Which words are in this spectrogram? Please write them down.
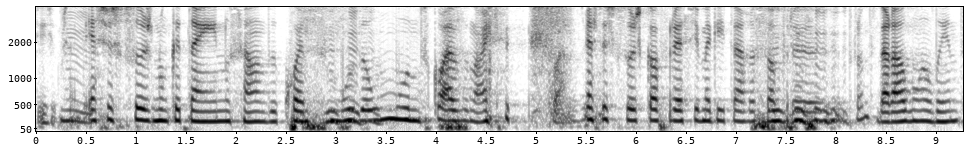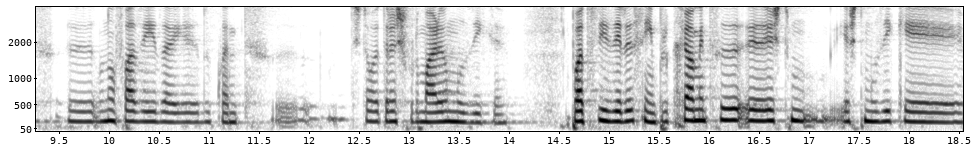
E, portanto, hum. Estas pessoas nunca têm noção de quanto muda o mundo, quase, não é? Quase. Estas pessoas que oferecem uma guitarra só para pronto, dar algum alento uh, não fazem ideia de quanto uh, estão a transformar a música. Pode-se dizer assim, porque realmente uh, este, este música é.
